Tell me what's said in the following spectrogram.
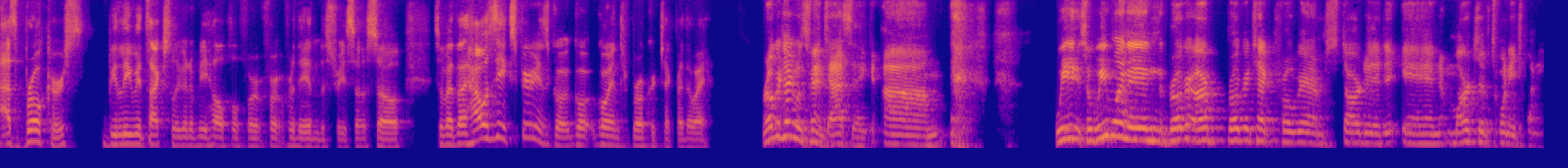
as brokers believe it's actually going to be helpful for for, for the industry. So so so but how was the experience go, go, going through BrokerTech by the way? BrokerTech was fantastic. Um we so we went in the broker our BrokerTech program started in march of 2020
